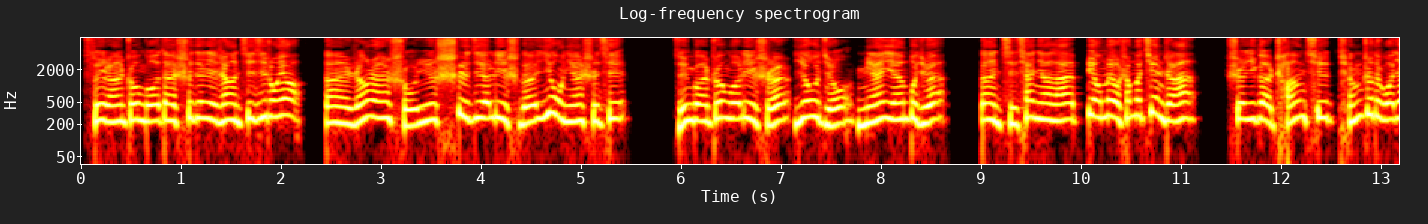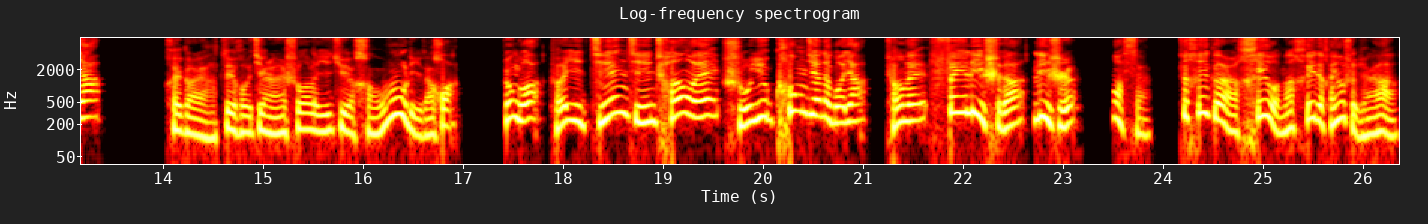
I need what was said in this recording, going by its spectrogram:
虽然中国在世界历史上极其重要，但仍然属于世界历史的幼年时期。尽管中国历史悠久绵延不绝，但几千年来并没有什么进展，是一个长期停滞的国家。黑格尔呀，最后竟然说了一句很物理的话。中国可以仅仅成为属于空间的国家，成为非历史的历史。哇塞，这黑格尔黑我们黑的很有水平啊！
